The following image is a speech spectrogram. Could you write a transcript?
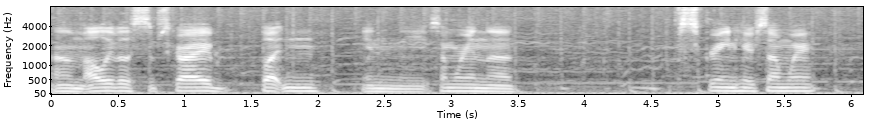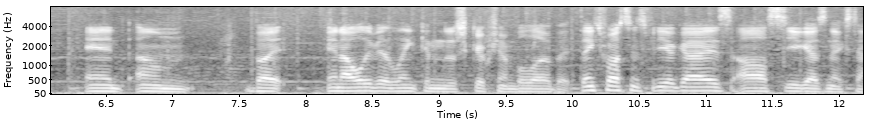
Um, I'll leave a subscribe button in the somewhere in the screen here somewhere, and um, but and I'll leave a link in the description below. But thanks for watching this video, guys. I'll see you guys next time.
